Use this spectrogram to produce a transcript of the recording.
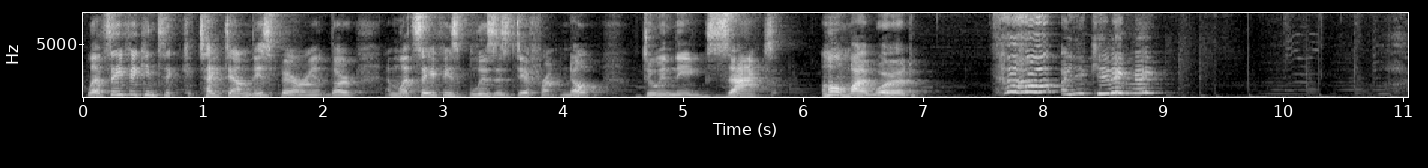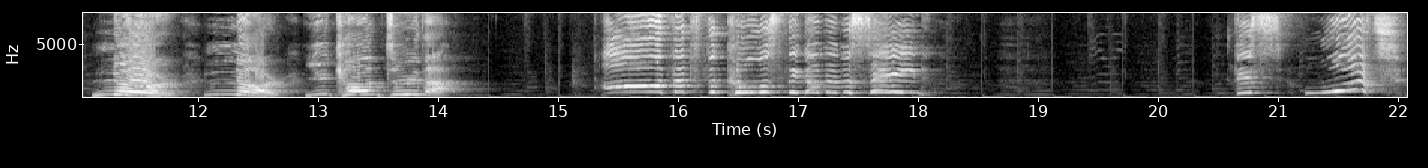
Let's see if he can take down this variant though, and let's see if his Blizz is different. Nope, doing the exact... Oh my word. Are you kidding me? No! No! You can't do that! Oh, that's the coolest thing I've ever seen! This... What?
